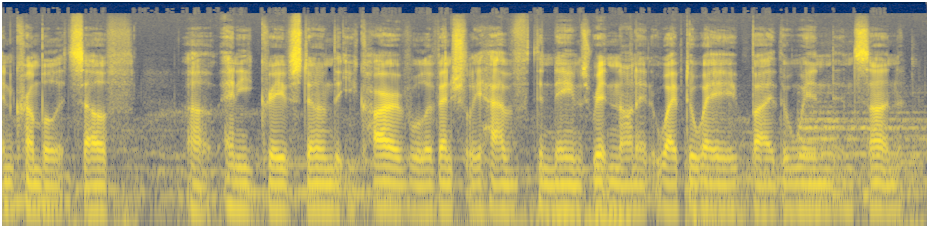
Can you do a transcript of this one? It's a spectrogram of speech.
and crumble itself. Uh, any gravestone that you carve will eventually have the names written on it wiped away by the wind and sun.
